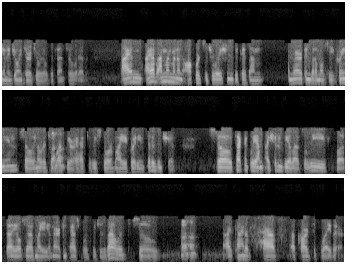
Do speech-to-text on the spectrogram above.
going to join territorial defense or whatever. I'm I have I'm in an awkward situation because I'm American but I'm also Ukrainian. So in order to uh-huh. work here, I had to restore my Ukrainian citizenship. So technically, I'm I shouldn't be allowed to leave, but I also have my American passport, which is valid. So uh-huh. I kind of have a card to play there.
